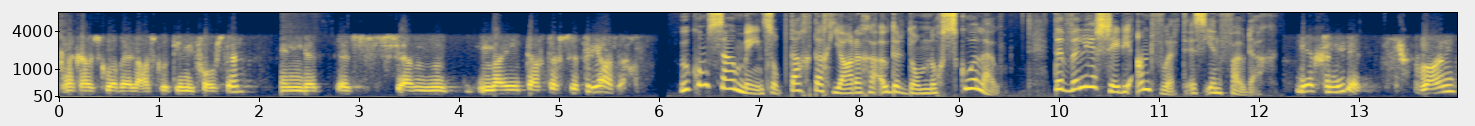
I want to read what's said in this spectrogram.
Ek hou skool by Laerskool Tini Forster en dit is um, my 80ste verjaardag. Hoekom sou mens op 80 jarige ouderdom nog skool hou? De Villiers sê die antwoord is eenvoudig. Nee, geniet dit want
